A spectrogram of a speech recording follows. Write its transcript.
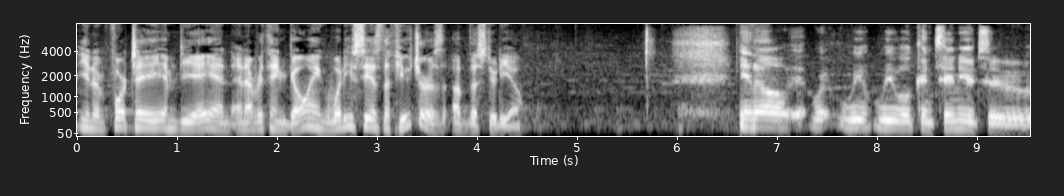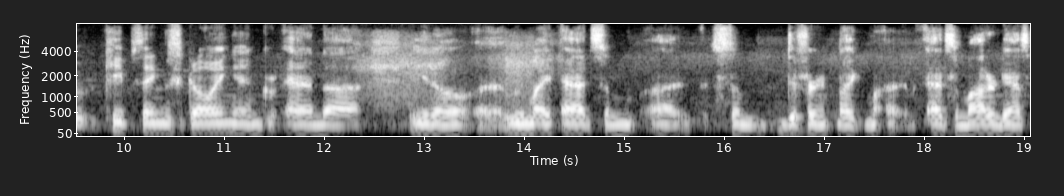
you know Forte MDA and, and everything going? What do you see as the futures of the studio? You know, it, we- we we will continue to keep things going, and and uh, you know, uh, we might add some uh, some different like uh, add some modern dance.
